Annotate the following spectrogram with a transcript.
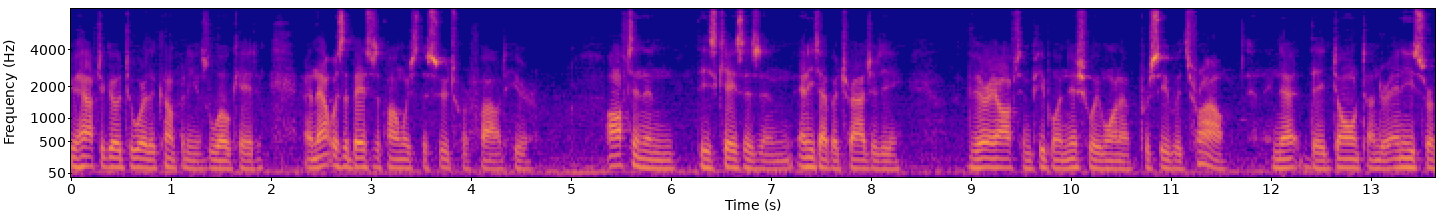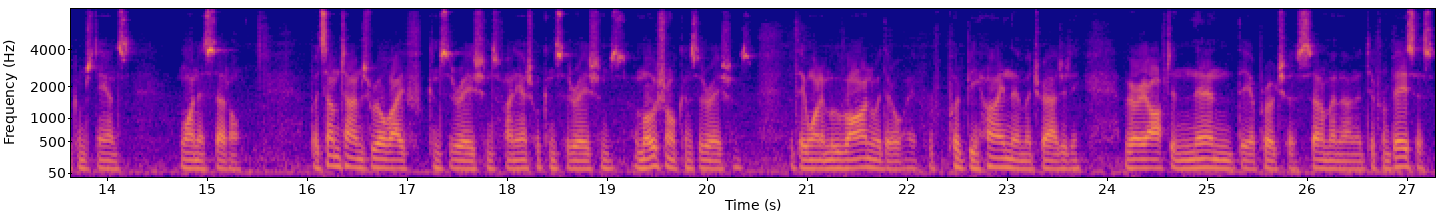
you have to go to where the company is located. And that was the basis upon which the suits were filed here. Often in these cases, in any type of tragedy, very often people initially want to proceed with trial, and They, they don't, under any circumstance, want to settle. But sometimes real life considerations, financial considerations, emotional considerations, that they want to move on with their life or put behind them a tragedy, very often then they approach a settlement on a different basis.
